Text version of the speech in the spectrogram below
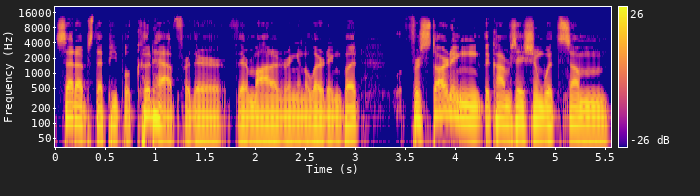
setups that people could have for their for their monitoring and alerting. But for starting the conversation with some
